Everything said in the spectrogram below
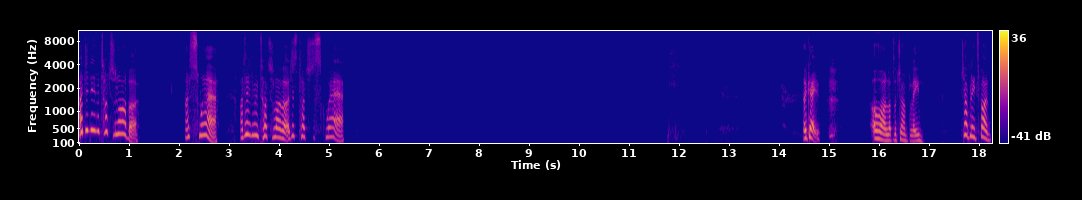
I didn't even touch the lava. I swear. I didn't even touch the lava. I just touched the square. Okay. Oh, I love the trampoline. Trampoline's fun.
